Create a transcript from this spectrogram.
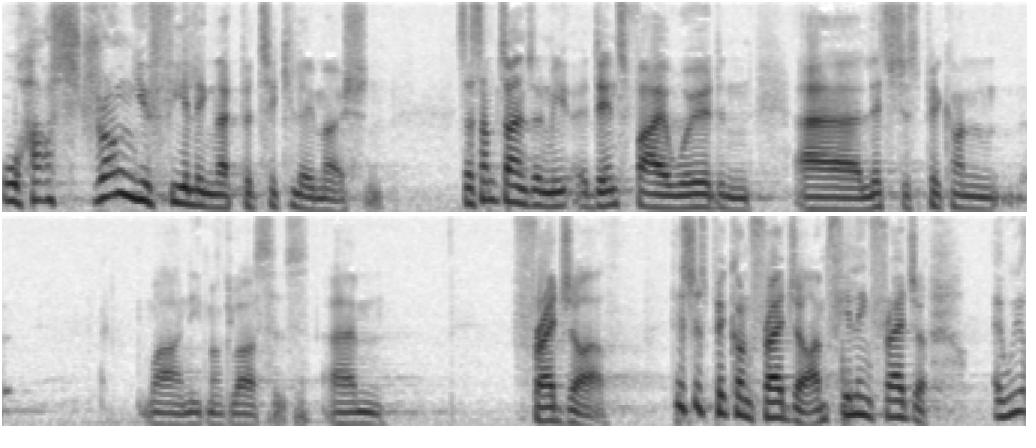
or how strong you're feeling that particular emotion. So, sometimes when we identify a word, and uh, let's just pick on, wow, I need my glasses. Um, fragile. Let's just pick on fragile. I'm feeling fragile. And we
